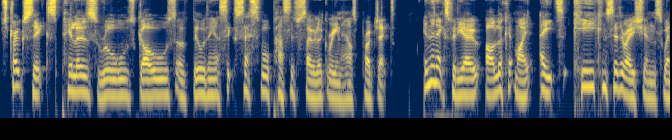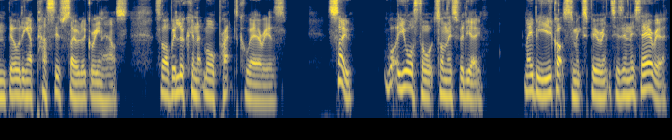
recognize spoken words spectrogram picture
stroke six pillars, rules, goals of building a successful passive solar greenhouse project. In the next video, I'll look at my eight key considerations when building a passive solar greenhouse. So I'll be looking at more practical areas. So, what are your thoughts on this video? Maybe you've got some experiences in this area.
